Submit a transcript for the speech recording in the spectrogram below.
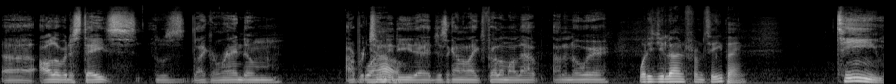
uh, all over the states. It was like a random opportunity that just kind of like fell in my lap out of nowhere. What did you learn from T Pain? Team.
